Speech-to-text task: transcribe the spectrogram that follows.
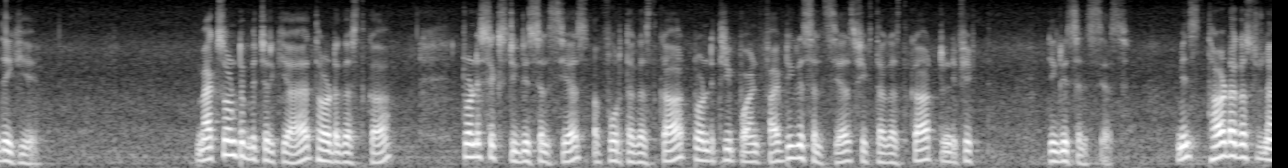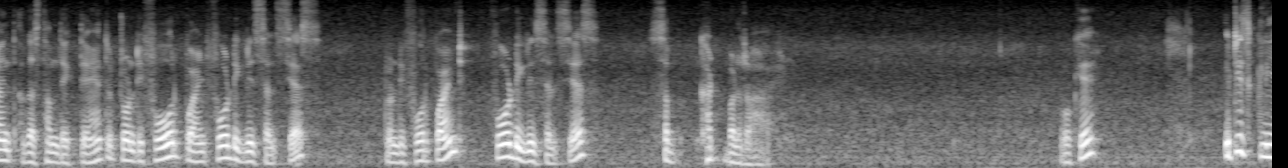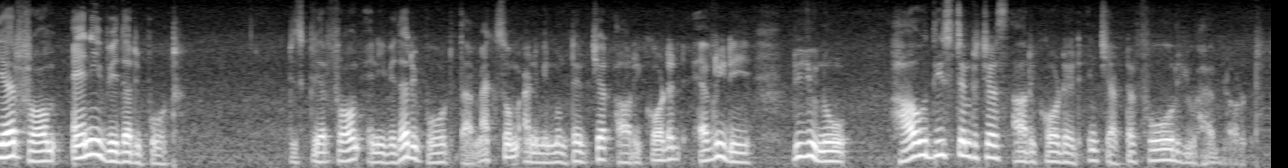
देखिए, मैक्सिमम टेम्परेचर क्या है, थर्ड अगस्त का? 26 डिग्री सेल्सियस अब फोर्थ अगस्त का 23.5 डिग्री सेल्सियस फिफ्थ अगस्त का 25 degree Celsius means third August to ninth अगस्त हम देखते हैं तो 24.4 डिग्री सेल्सियस 24.4 डिग्री सेल्सियस सब घट बढ़ रहा है। Okay it is clear from any weather report it is clear from any weather report the maximum and minimum temperature are recorded every day do you know how these temperatures are recorded? In chapter 4 you have learned.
